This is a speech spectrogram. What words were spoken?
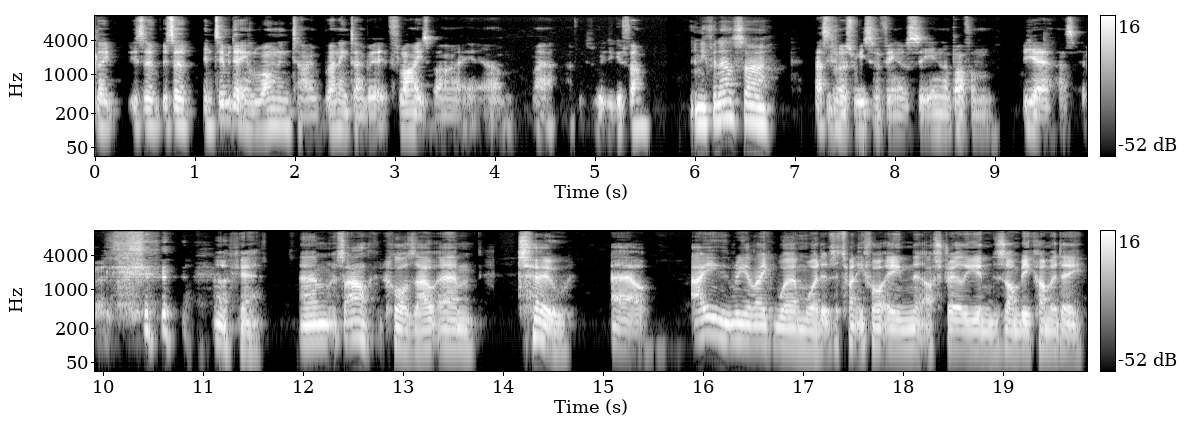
like it's a it's a intimidating running time, running time, but it flies by. Um, yeah, it's really good fun. Anything else? Or? That's the most recent thing I've seen, apart from yeah, that's it really. Okay. Um, so I'll close out. Um, two. Uh, I really like Wormwood. It's a 2014 Australian zombie comedy.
